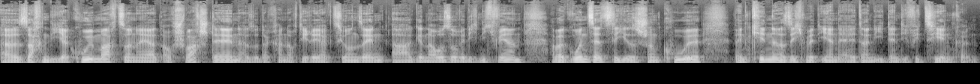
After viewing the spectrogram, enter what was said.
äh, Sachen, die er cool macht, sondern er hat auch Schwachstellen. Also da kann auch die Reaktion sein, ah, genau so will ich nicht werden. Aber grundsätzlich ist es schon cool, wenn Kinder sich mit ihren Eltern identifizieren können.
